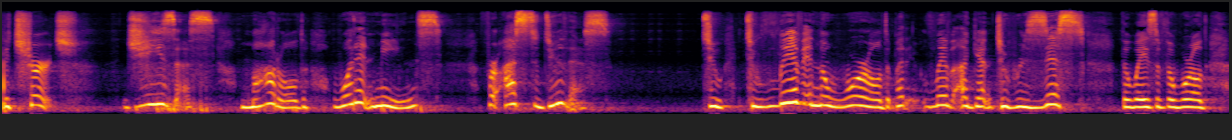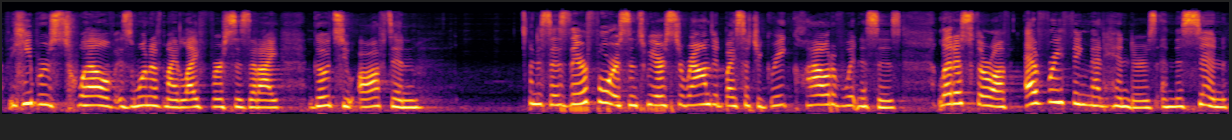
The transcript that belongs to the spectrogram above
The church, Jesus, modeled what it means for us to do this to, to live in the world, but live again, to resist the ways of the world. Hebrews 12 is one of my life verses that I go to often. And it says, Therefore, since we are surrounded by such a great cloud of witnesses, let us throw off everything that hinders and the sin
